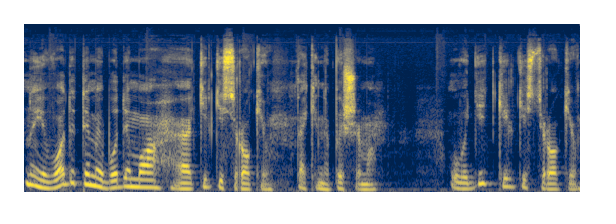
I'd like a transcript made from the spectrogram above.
Ну і вводити ми будемо е, кількість років. Так і напишемо. Уведіть кількість років.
